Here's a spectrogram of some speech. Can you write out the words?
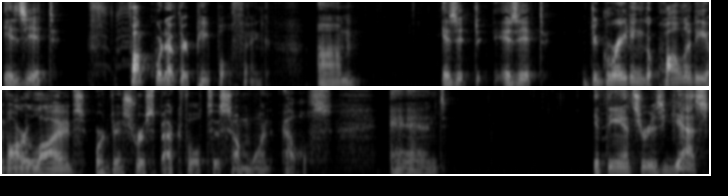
is it fuck what other people think? Um, is it, is it degrading the quality of our lives or disrespectful to someone else? And if the answer is yes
